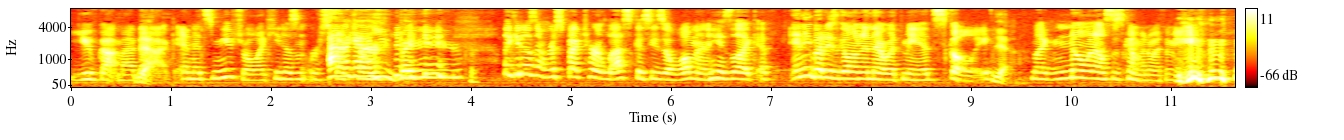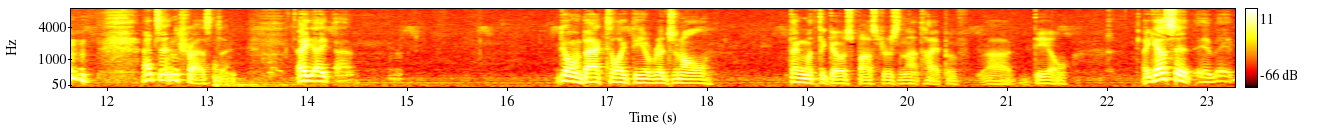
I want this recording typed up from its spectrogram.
you've got my Yeah. back. And it's mutual. Like he doesn't respect her. babe. like he doesn't respect her less cuz he's a woman. He's like if anybody's going in there with me, it's Scully. Yeah. Like no one else is coming with me. That's interesting. I, I uh, going back to like the original thing with the Ghostbusters and that type of uh, deal. I guess it, it, it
